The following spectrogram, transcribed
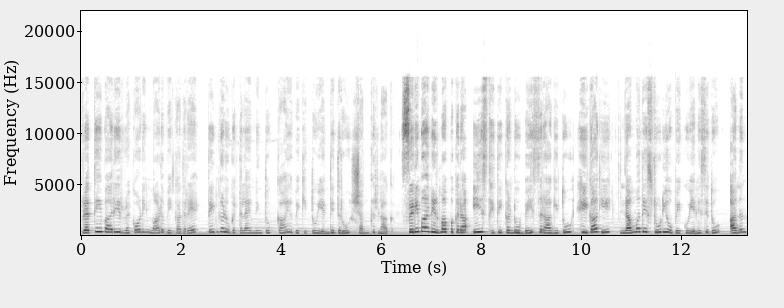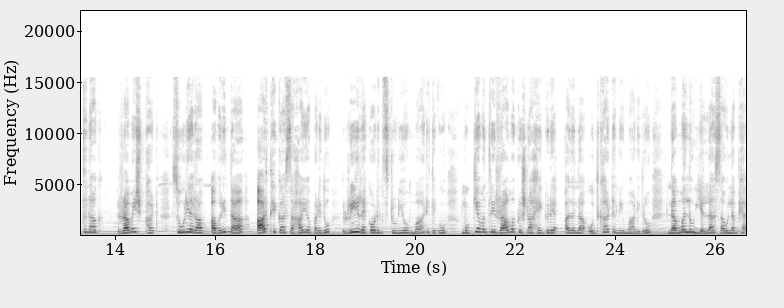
ಪ್ರತಿ ಬಾರಿ ರೆಕಾರ್ಡಿಂಗ್ ಮಾಡಬೇಕಾದರೆ ತಿಂಗಳುಗಟ್ಟಲೆ ನಿಂತು ಕಾಯಬೇಕಿತ್ತು ಎಂದಿದ್ದರು ಶಂಕರ್ನಾಗ್ ಸಿನಿಮಾ ನಿರ್ಮಾಪಕರ ಈ ಸ್ಥಿತಿ ಕಂಡು ಬೇಸರ ಆಗಿತ್ತು. ಹೀಗಾಗಿ ನಮ್ಮದೇ ಸ್ಟುಡಿಯೋ ಬೇಕು ಎನಿಸಿತು ಅನಂತನಾಗ್ ರಮೇಶ್ ಭಟ್ ಸೂರ್ಯರಾವ್ ಅವರಿಂದ ಆರ್ಥಿಕ ಸಹಾಯ ಪಡೆದು ರೀ ರೆಕಾರ್ಡಿಂಗ್ ಸ್ಟುಡಿಯೋ ಮಾಡಿದೆವು. ಮುಖ್ಯಮಂತ್ರಿ ರಾಮಕೃಷ್ಣ ಹೆಗ್ಗಡೆ ಅದನ್ನು ಉದ್ಘಾಟನೆ ಮಾಡಿದರು. ನಮ್ಮಲ್ಲೂ ಎಲ್ಲ ಸೌಲಭ್ಯ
